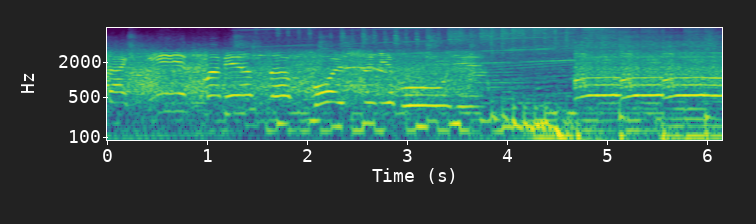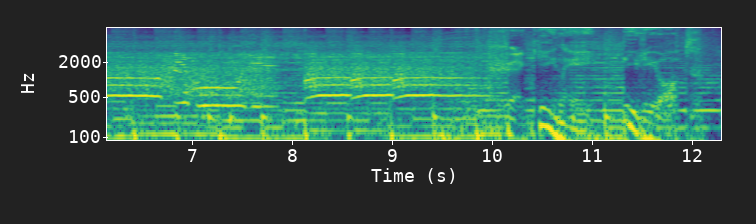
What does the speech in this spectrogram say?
Таких моментов больше не будет. Не будет. Период.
